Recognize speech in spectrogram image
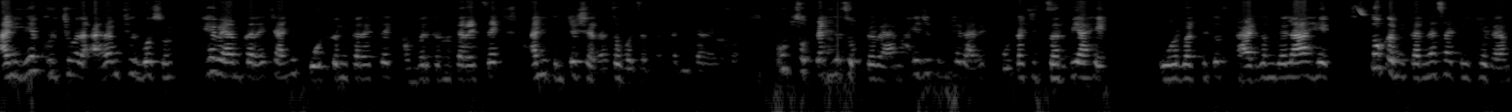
आणि हे खुर्चीवर आरामशीर बसून हे व्यायाम करायचे आणि पोट कमी करायचंय कंबर कमी करायचंय आणि तुमच्या शरीराचं वजन पण कमी करायचंय. खूप सोप्यातले सोपे व्यायाम आहे जे तुमच्या डायरेक्ट पोटाची चरबी आहे. ओरवरती जो फॅट जमलेला आहे तो कमी करण्यासाठी हे व्यायाम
